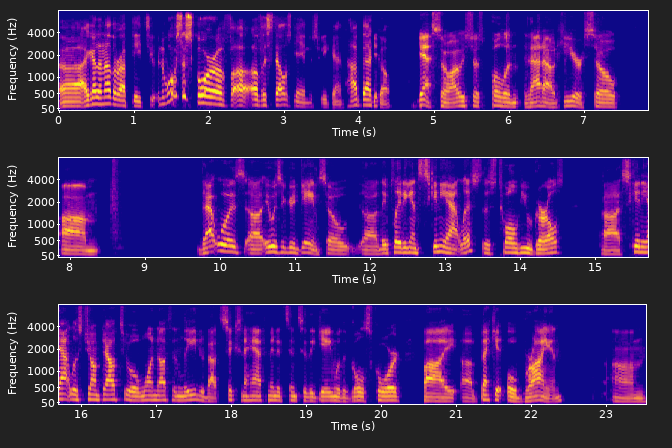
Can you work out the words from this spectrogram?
uh, I got another update too. And what was the score of uh, of Estelle's game this weekend? How'd that go? Yeah, so I was just pulling that out here. So um, that was uh, it was a good game. So uh, they played against Skaneateles. There's 12U girls. Uh, Skaneateles jumped out to a one nothing lead about six and a half minutes into the game with a goal scored by uh, Beckett O'Brien. Um,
